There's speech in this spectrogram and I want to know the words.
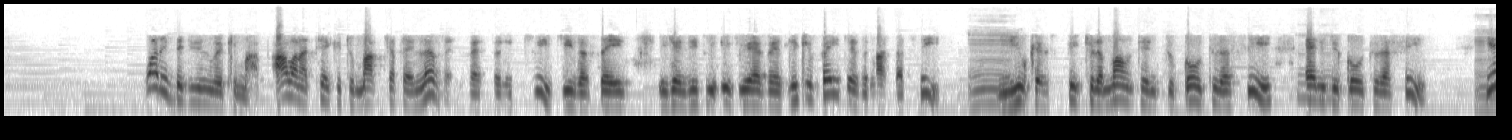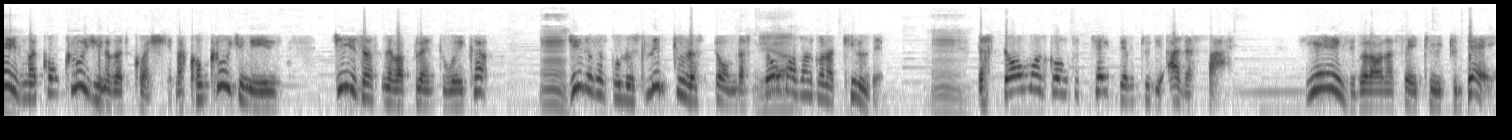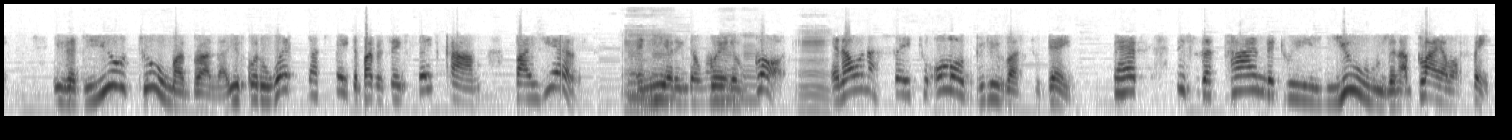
What if they didn't wake him up? I want to take you to Mark chapter 11, verse 33. Jesus says, he says, if you, if you have as little faith as a mustard seed, Mm. you can speak to the mountain to go to the sea, and if you go to the sea. Here is my conclusion of that question. My conclusion is Jesus never planned to wake up. Mm. Jesus was going to sleep through the storm. The storm Yeah. wasn't going to kill them. Mm. The storm was going to take them to the other side. Here is what I want to say to you today is that you too, my brother, you've got to work that faith. The Bible says faith comes by hearing and hearing the word of God. Mm. And I want to say to all believers today, perhaps this is the time that we use and apply our faith.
